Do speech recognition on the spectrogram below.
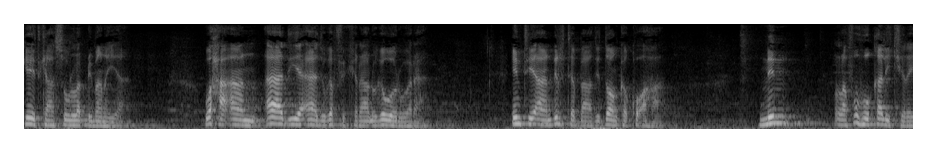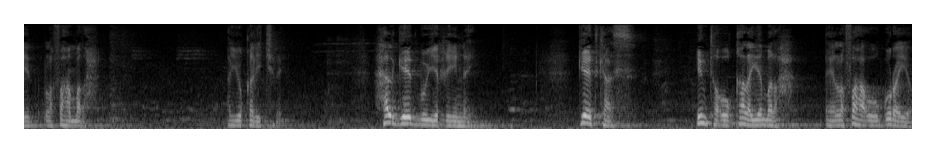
geedkaasuu la dhimanayaa. Waxa aan aada iyo aada uga fikiraan uga warwaraa. Intii aan dhirta baadidoonka ku ahaa nin lafuhu qali jiray lafaha madaxa ayuu qali jiray. Hal geed buu yiqiinay geedkaas inta uu qalayo madaxa ee lafaha uu gurayo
